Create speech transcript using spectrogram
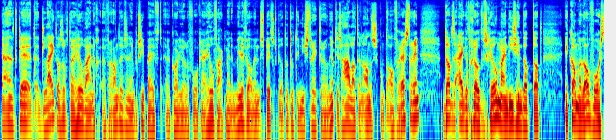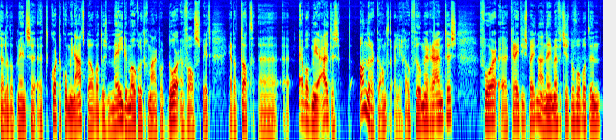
Ja, en het, het, het lijkt alsof er heel weinig eh, veranderd is. En in principe heeft eh, Guardiola vorig jaar heel vaak met een middenveld in de spits gespeeld. Dat doet hij nu structureel niet. Het is Haaland en anders komt Alvarez erin. Dat is eigenlijk het grote verschil. Maar in die zin dat, dat ik kan me wel voorstellen dat mensen het korte combinaatspel, wat dus mede mogelijk gemaakt wordt door een valse spits, ja, dat dat eh, er wat meer uit is. De andere kant, er liggen ook veel meer ruimtes voor creatief spelen. Nou, neem eventjes bijvoorbeeld een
